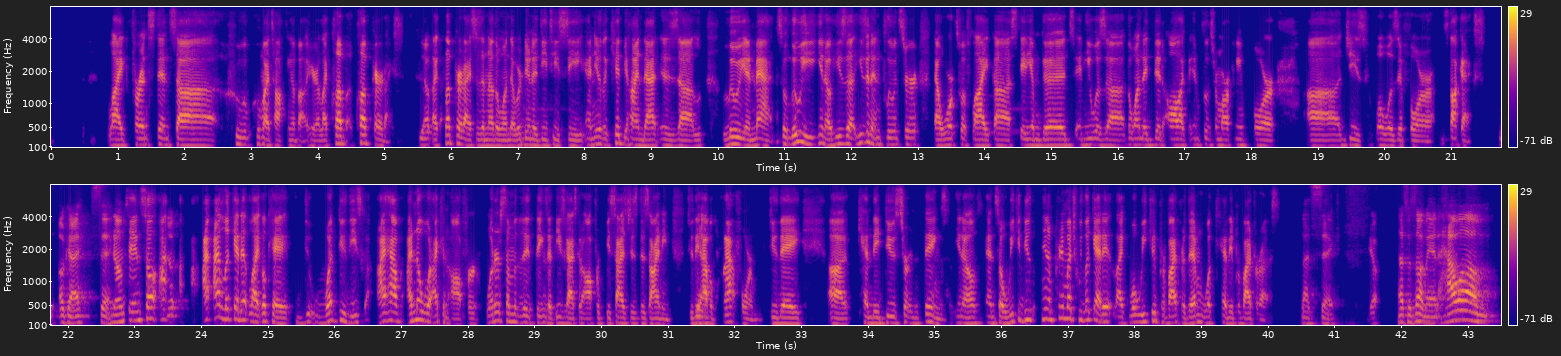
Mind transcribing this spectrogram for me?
like for instance, uh, who who am I talking about here? Like Club Club Paradise. Yep. Like Club Paradise is another one that we're doing a DTC, and you know the kid behind that is uh, Louis and Matt. So Louis, you know, he's a he's an influencer that works with like uh, Stadium Goods, and he was uh, the one that did all like the influencer marketing for, uh, geez, what was it for StockX? Okay, sick. You know what I'm saying? So I, I, I look at it like, okay, do, what do these? I have, I know what I can offer. What are some of the things that these guys can offer besides just designing? Do they yeah. have a platform? Do they, uh, can they do certain things? You know, and so we can do, you know, pretty much we look at it like what we can provide for them. What can they provide for us? That's sick. Yep. That's what's up, man. How um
